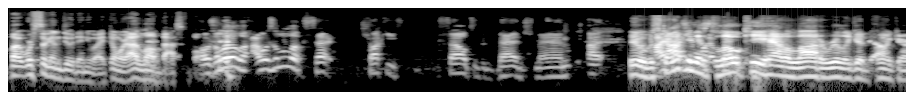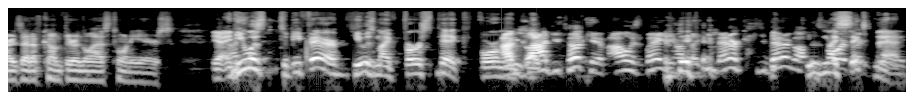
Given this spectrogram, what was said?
But we're still gonna do it anyway. Don't worry. I love basketball. I was a little I was a little upset. Chucky fell to the bench, man. I, Dude, Wisconsin has low key had a lot of really good yeah. point guards that have come through in the last 20 years. Yeah, and he was to be fair, he was my first pick for my I'm glad you took him. I was waiting. I was like, you better you better go. He's my sixth man.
